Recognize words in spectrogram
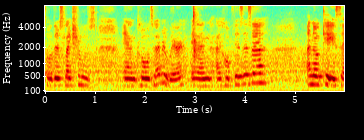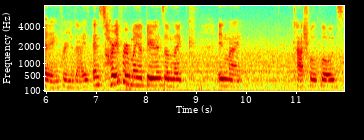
So there's like shoes and clothes everywhere and I hope this is a an okay setting for you guys. And sorry for my appearance. I'm like in my casual clothes.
